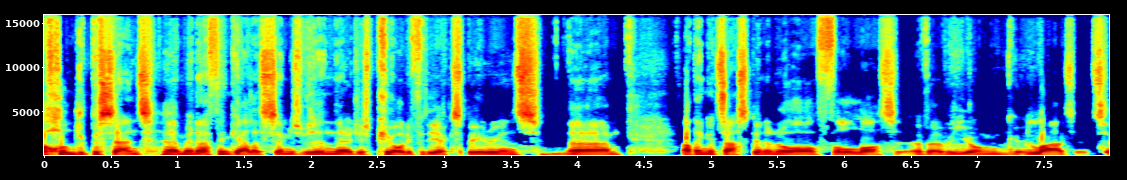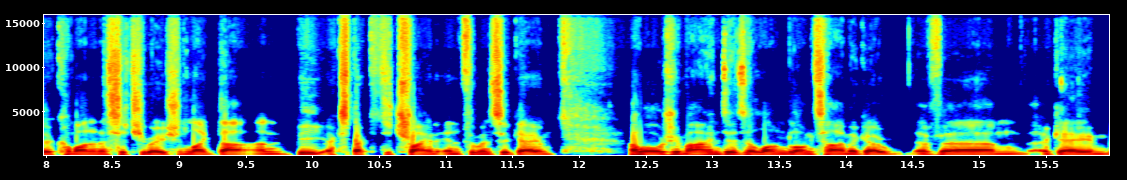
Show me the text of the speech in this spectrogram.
Hundred percent. I mean, I think Ellis Simms was in there just purely for the experience. Um, I think it's asking an awful lot of, of, a young lad to come on in a situation like that and be expected to try and influence a game. I'm always reminded a long, long time ago of um, a game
